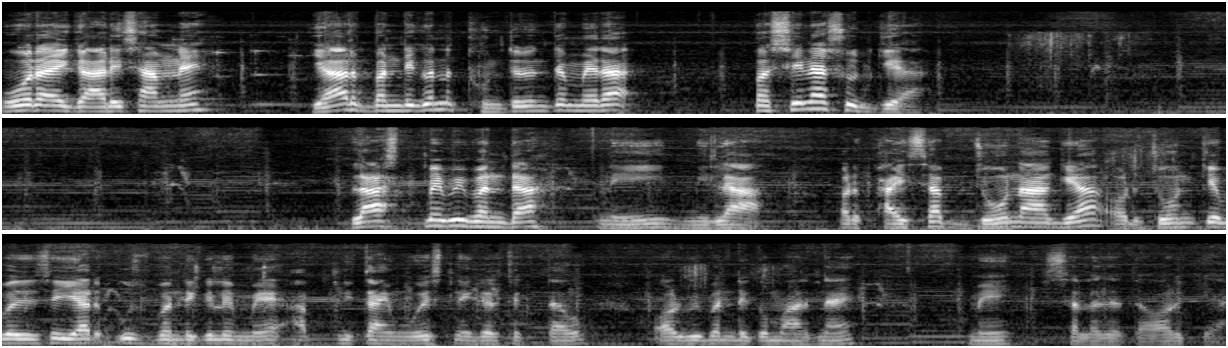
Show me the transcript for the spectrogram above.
हो रहा है गाड़ी सामने। यार, बंदी को ना थूनते थूनते मेरा पसीना सूख गया। लास्ट में भी बंदा नहीं मिला। और भाई साहब, जोन आ गया और जोन के वजह से यार उस बंदे के लिए मैं अपनी टाइम वेस्ट नहीं कर सकता हूँ और भी बंदे को मारना है। मैं चला जाता और क्या?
